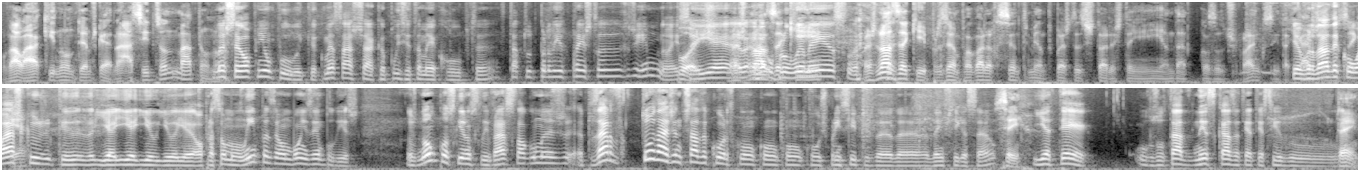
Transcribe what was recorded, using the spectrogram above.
vá lá, aqui não temos que. Há sítios onde matam, não é? Mas se a opinião pública começa a achar que a polícia também é corrupta, está tudo perdido para este regime, não é? Isso Pois, aí é, mas o problema aqui- é esse. não é? Mas nós aqui, por exemplo, agora recentemente com estas histórias têm andado por causa dos bancos e da Que a verdade é que eu acho que, que- e, a, e a- e a- e Operação Mão Limpas é um bom exemplo disso. Eles não conseguiram se livrar-se de algumas. Apesar de toda a gente estar de acordo com, com, com, com os princípios da, da, da investigação Sim. e até o resultado, nesse caso, até ter sido Tem.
